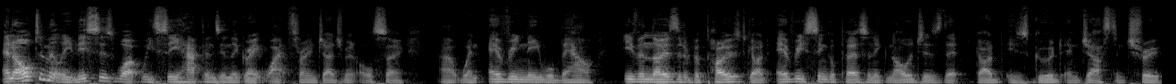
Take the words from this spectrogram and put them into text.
and ultimately, this is what we see happens in the Great White Throne Judgment. Also, uh, when every knee will bow, even those that have opposed God, every single person acknowledges that God is good and just and true,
